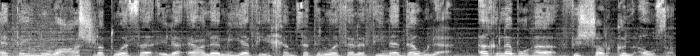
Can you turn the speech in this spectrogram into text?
210 وسائل إعلامية في 35 دولة أغلبها في الشرق الأوسط.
